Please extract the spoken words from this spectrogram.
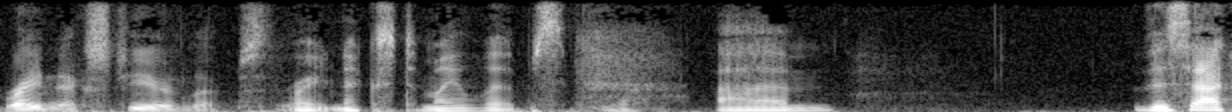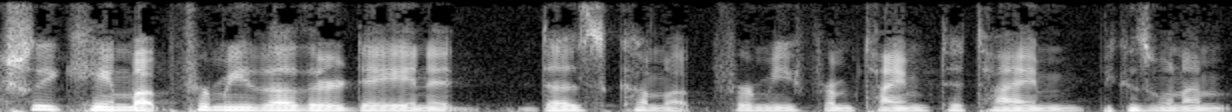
right next to your lips. Right next to my lips. Yeah. Um, this actually came up for me the other day, and it does come up for me from time to time because when I'm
